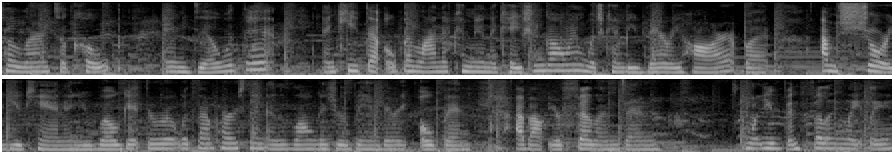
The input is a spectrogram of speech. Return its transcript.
to learn to cope and deal with it and keep that open line of communication going, which can be very hard, but I'm sure you can and you will get through it with that person as long as you're being very open about your feelings and what you've been feeling lately.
